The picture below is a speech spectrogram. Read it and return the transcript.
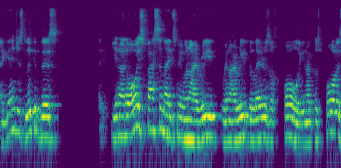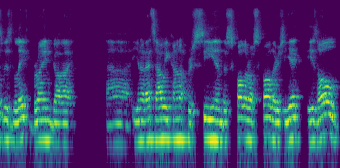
again, just look at this you know, it always fascinates me when I read when I read the letters of Paul. You know, because Paul is this left brain guy. Uh, you know, that's how we kind of perceive him, the scholar of scholars. Yet his whole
